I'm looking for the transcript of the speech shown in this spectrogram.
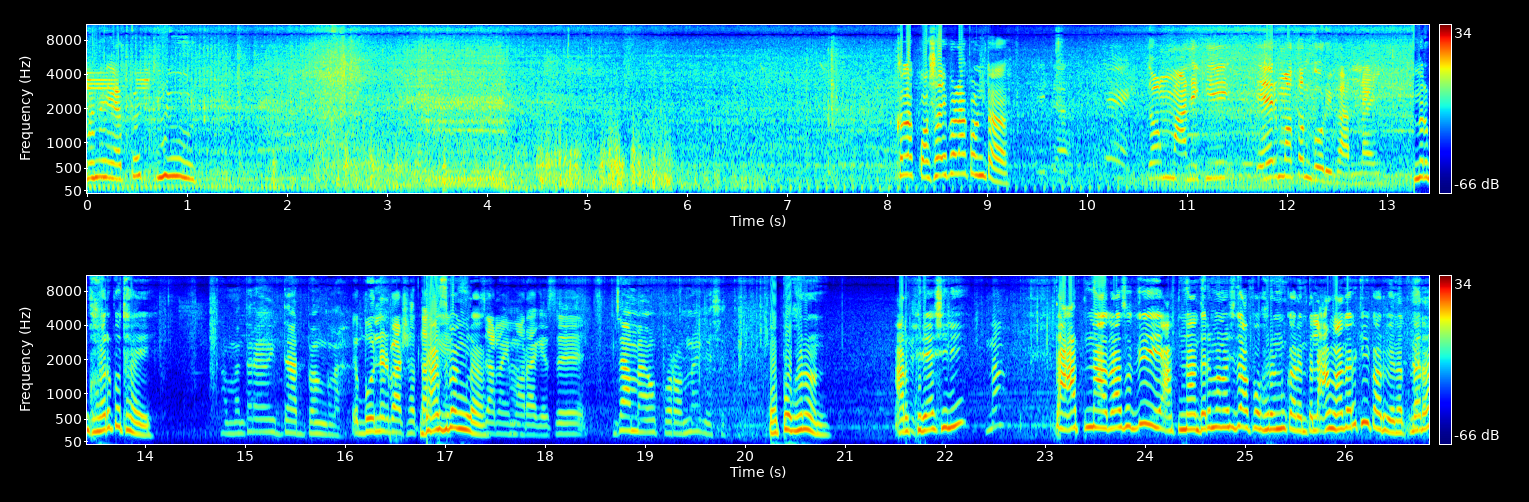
মানে এত কিউট কালা কষাই পাড়া কোনটা? একদম মানে কি এর মতন গরিব আর নাই। আপনার ঘর কোথায়? আমাদের ওই দাঁত বাংলা। বোনের বাসা দাস বাংলা? জামাই মারা গেছে। জামাই অপহরণ হয়ে গেছে অপহরণ? আর ফিরে আসেনি? না। তা আপনারা যদি আপনাদের মানুষ যদি অপহরণ করেন তাহলে আমাদের কি করবেন আপনারা?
